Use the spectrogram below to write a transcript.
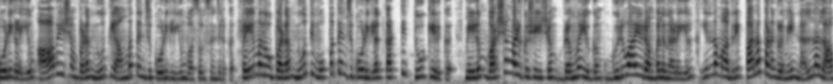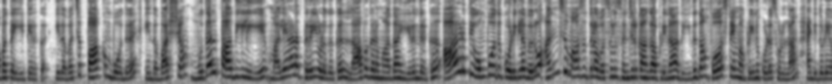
கோடிகளையும் ஆவேசம் படம் நூத்தி ஐம்பத்தஞ்சு கோடிகளையும் வசூல் செஞ்சிருக்கு. பிரேமலு படம் நூத்தி முப்பத்தஞ்சு கோடிகளை தட்டி தூக்கி இருக்கு மேலும் வருஷங்களுக்கு சேஷம் பிரம்மயுகம் குருவாயூர் அம்பல நடையில் இந்த மாதிரி பல படங்களுமே நல்ல லாபத்தை ஈட்டிருக்கு இதை வச்சு பார்க்கும்போது இந்த வருஷம் முதல் பாதியிலேயே மலையாள திரையுலகுக்கு லாபகரமா தான் இருந்திருக்கு. ஆயிரத்தி ஒன்பது கோடிகளை வெறும் அஞ்சு மாசத்துல வசூல் செஞ்சிருக்காங்க அப்படின்னா அது இதுதான் ஃபர்ஸ்ட் டைம் அப்படின்னு கூட சொல்லலாம். அண்ட் இதோடைய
